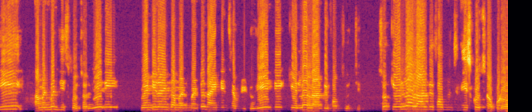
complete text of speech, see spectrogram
ఈ అమెండ్మెంట్ తీసుకొచ్చారు. ఏది? Twenty ninth amendment nineteen seventy two ఏంటి? కేరళ ల్యాండ్ రిఫార్మ్స్ గురించి. సో కేరళ ల్యాండ్ రిఫార్మ్ నుంచి తీసుకొచ్చినప్పుడు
